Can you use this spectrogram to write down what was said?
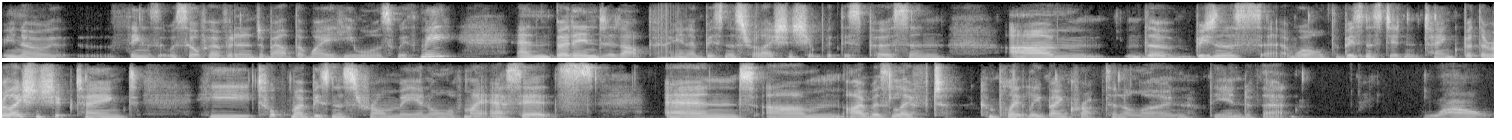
you know things that were self-evident about the way he was with me and but ended up in a business relationship with this person um, the business well the business didn't tank but the relationship tanked he took my business from me and all of my assets and um, i was left completely bankrupt and alone at the end of that wow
